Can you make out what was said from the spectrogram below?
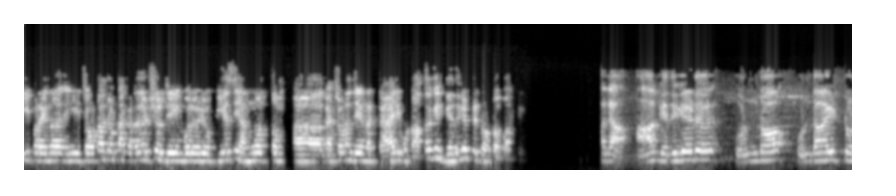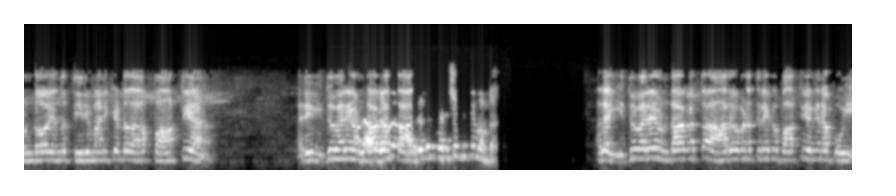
ഈ പറയുന്ന ഈ ചോട്ടാ ചോട്ടാ കടകക്ഷികൾ ചെയ്യുമ്പോൾ ഒരു പി എസ് സി അംഗത്വം കച്ചവടം ചെയ്യേണ്ട കാര്യമുണ്ടോ. അത്രയ്ക്ക് ഗതികെട്ടിട്ടുണ്ടോ പാർട്ടി? അല്ല ആ ഗതികേട് ഉണ്ടോ ഉണ്ടായിട്ടുണ്ടോ എന്ന് തീരുമാനിക്കേണ്ടത് ആ പാർട്ടിയാണ്. ഇതുവരെ ഉണ്ടാകാത്ത പരിശോധിക്കുന്നുണ്ട്. അല്ല ഇതുവരെ ഉണ്ടാകാത്ത ആരോപണത്തിലേക്ക് പാർട്ടി എങ്ങനെ പോയി?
